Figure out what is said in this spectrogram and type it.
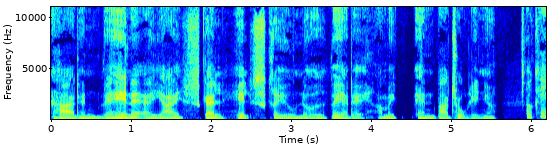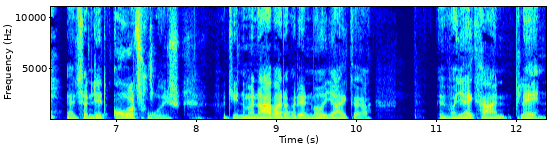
har den vane, at jeg skal helst skrive noget hver dag, om ikke andet bare to linjer. Okay. Jeg er sådan lidt overtroisk, Fordi når man arbejder på den måde, jeg gør, øh, hvor jeg ikke har en plan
